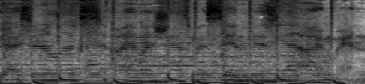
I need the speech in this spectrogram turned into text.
guys relax. I was just messing with ya I meant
